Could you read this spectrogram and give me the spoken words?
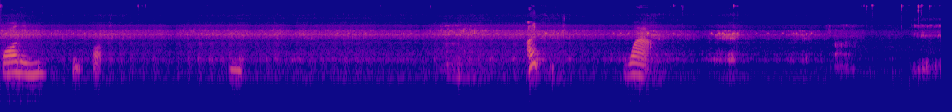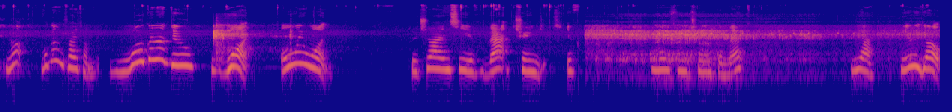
far they can up. I, wow. Know? We're gonna try something. We're gonna do one, only one to try and see if that changes. If makes me change the mech. Yeah, here we go.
